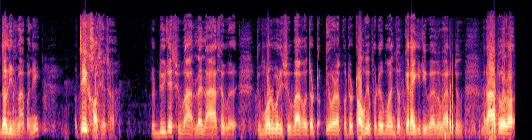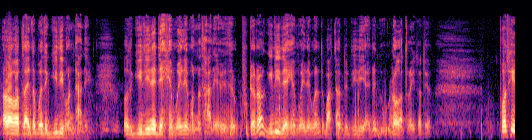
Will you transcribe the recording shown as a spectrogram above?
दलिनमा पनि। त्यही खसेछ र दुइटै सुब्बाहरूलाई लगाएको छ। त्यो मोडमोडी सुब्बाको त एउटाको त टाउकै फुट्यो। मैले त केटाकेटी भएको भएर त्यो रातो रगतलाई त मैले गिदी भन्न अब गिदी नै देखेँ मैले भन्न थालेँ। फुटेर गिदी देखेँ मैले। भने त वास्तवमा त्यो दिदी होइन रगत रहेछ त्यो। पछि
